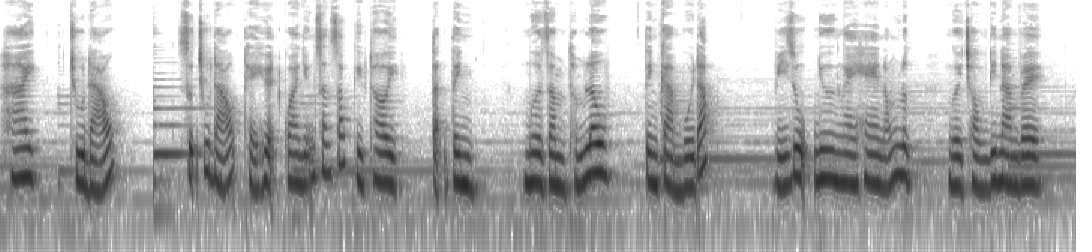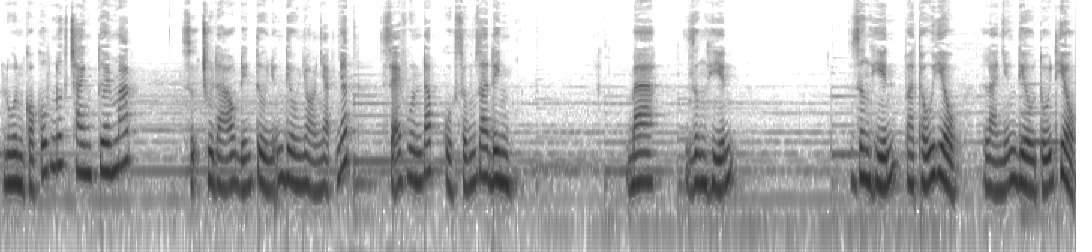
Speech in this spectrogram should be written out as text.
2. Chu đáo. Sự chu đáo thể hiện qua những săn sóc kịp thời, tận tình, mưa dầm thấm lâu, tình cảm bồi đắp. Ví dụ như ngày hè nóng nực, người chồng đi làm về, luôn có cốc nước chanh tươi mát. Sự chu đáo đến từ những điều nhỏ nhặt nhất sẽ vun đắp cuộc sống gia đình. 3. Dâng hiến Dâng hiến và thấu hiểu là những điều tối thiểu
